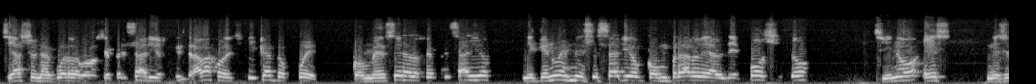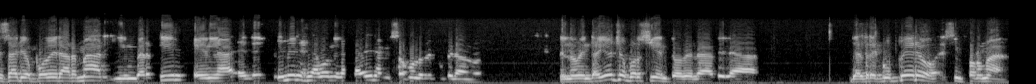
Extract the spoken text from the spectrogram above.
se hace un acuerdo con los empresarios. El trabajo del sindicato fue convencer a los empresarios de que no es necesario comprarle al depósito, sino es necesario poder armar e invertir en, la, en el primer eslabón de la cadena que somos los recuperadores. El 98% de la, de la, del recupero es informal,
